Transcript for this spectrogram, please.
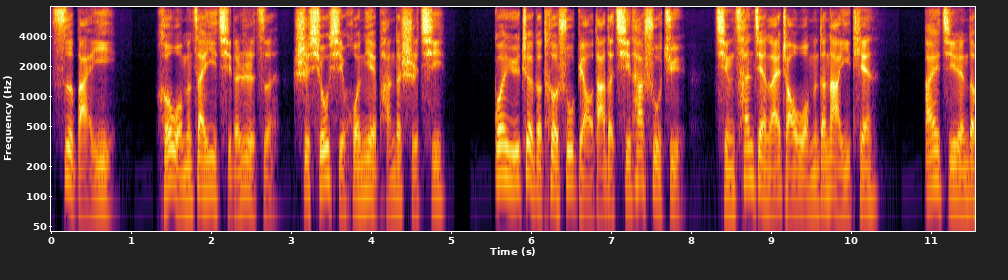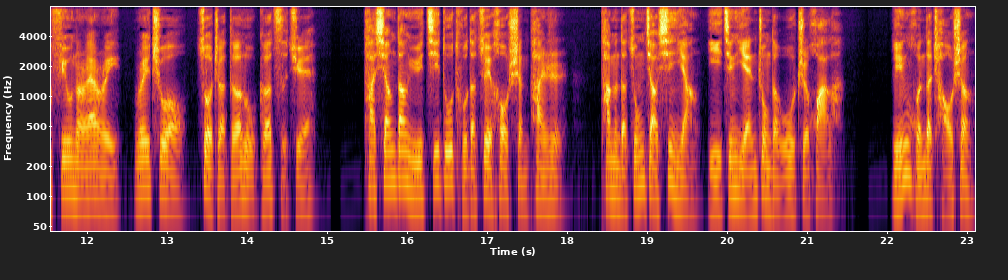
四百亿和我们在一起的日子是休息或涅槃的时期。关于这个特殊表达的其他数据。请参见来找我们的那一天，埃及人的 funerary ritual。作者德鲁格子爵，它相当于基督徒的最后审判日。他们的宗教信仰已经严重的物质化了。灵魂的朝圣，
